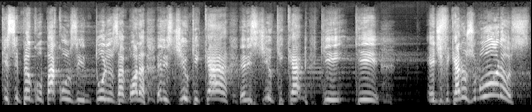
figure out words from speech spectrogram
que se preocupar com os entulhos agora, eles tinham que, eles tinham que, que, que edificar os muros.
